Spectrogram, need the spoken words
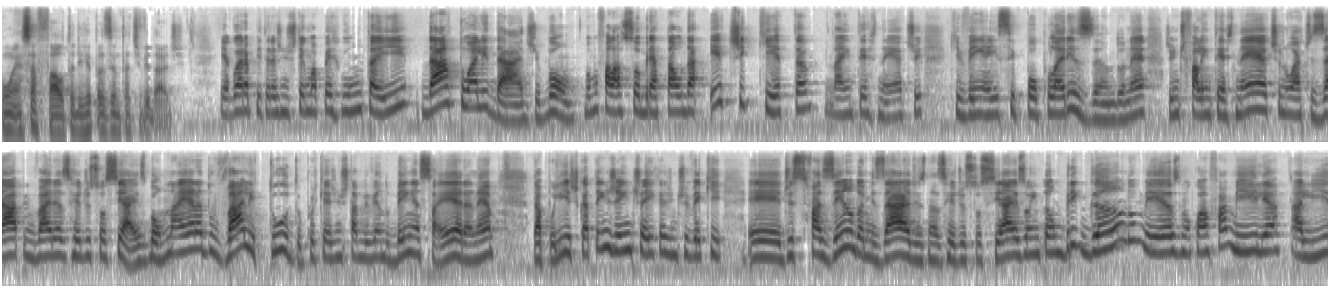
com essa falta de representatividade. E agora, Peter, a gente tem uma pergunta aí da atualidade. Bom, vamos falar sobre a tal da etiqueta na internet que vem aí se popularizando, né? A gente fala internet, no WhatsApp, em várias redes sociais. Bom, na era do vale tudo, porque a gente está vivendo bem essa era, né, da política, tem gente aí que a gente vê que é, desfazendo amizades nas redes sociais ou então brigando mesmo com a família ali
